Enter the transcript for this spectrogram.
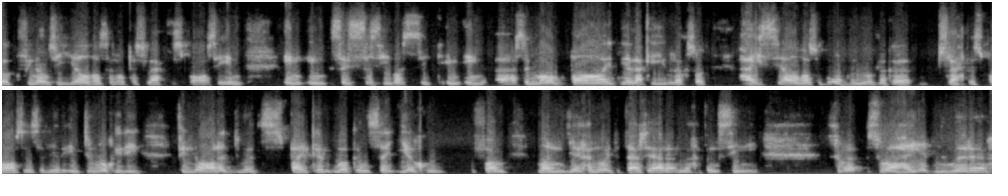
ook finansiëel was hy op 'n slegte spasie en en en sy sussie was siek en en uh, sy ma en pa het nie lekker huwelik so hy self was op ongelooflike slegte spasie in sy lewe en toe nog hierdie finale doodspyker ook in sy ego van man jy gaan nooit 'n tersiêre inligting sien nie So so hy het nodig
